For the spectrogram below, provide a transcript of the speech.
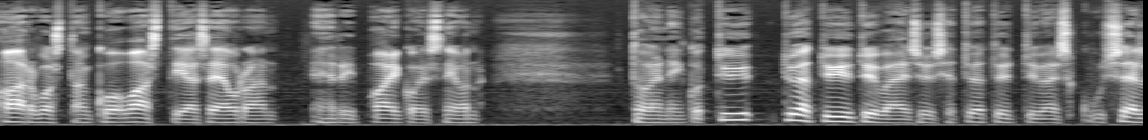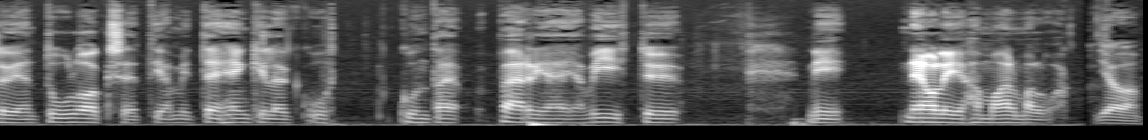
arvostan kovasti ja seuraan eri paikoissa, niin on toi niin kuin ty- työtyytyväisyys ja työtyytyväiskyselyjen tulokset ja miten henkilökunta pärjää ja viihtyy, niin ne oli ihan maailmanluokka. Joo,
